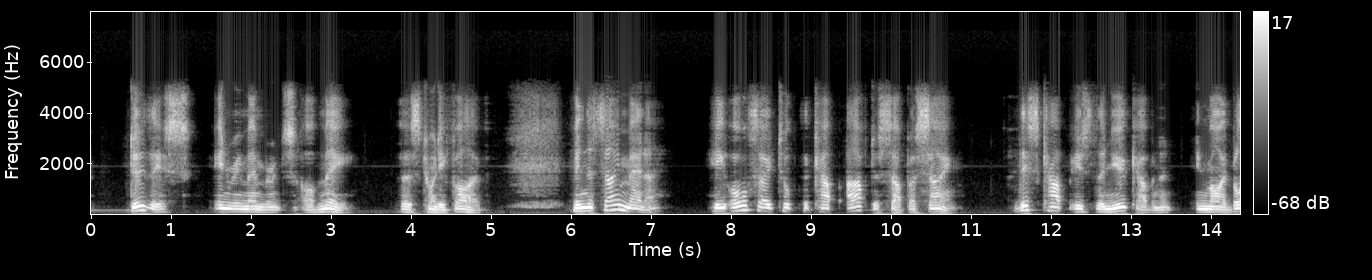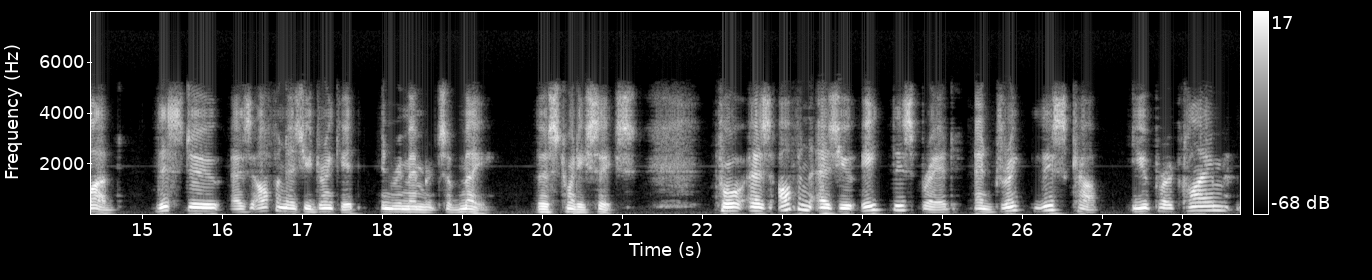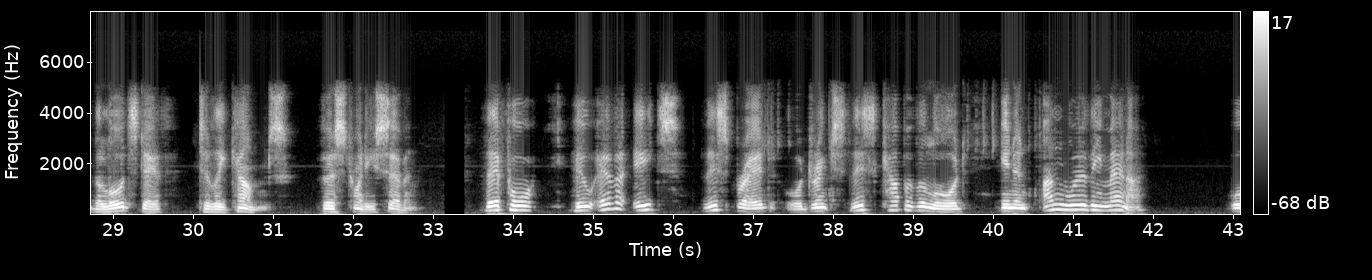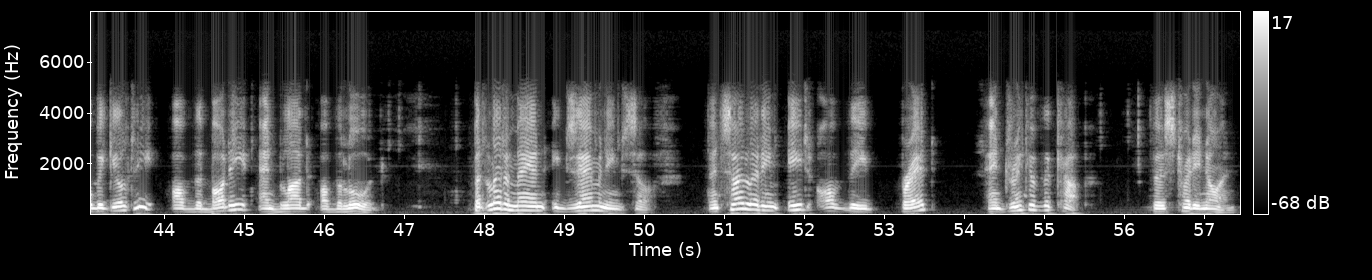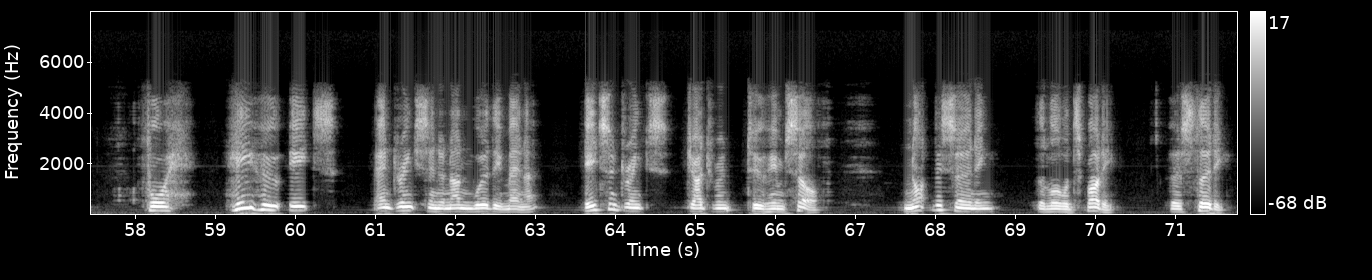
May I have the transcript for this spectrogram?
Do this in remembrance of me. Verse 25. In the same manner, he also took the cup after supper, saying, This cup is the new covenant in my blood. This do as often as you drink it in remembrance of me. Verse 26. For as often as you eat this bread and drink this cup, you proclaim the Lord's death till he comes. Verse 27. Therefore, whoever eats this bread or drinks this cup of the Lord in an unworthy manner will be guilty of the body and blood of the Lord. But let a man examine himself, and so let him eat of the bread and drink of the cup. Verse 29. For he who eats and drinks in an unworthy manner eats and drinks judgment to himself, not discerning the Lord's body. Verse 30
